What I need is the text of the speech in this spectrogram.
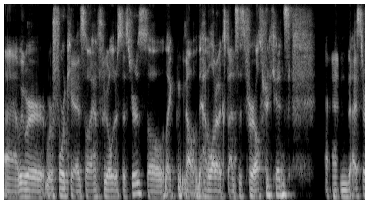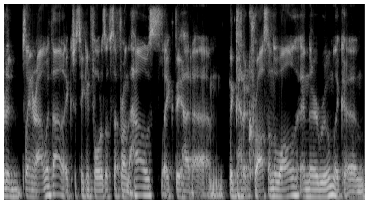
Uh, we were we're four kids so i have three older sisters. So like you know they have a lot of expenses for all their kids. And I started playing around with that, like just taking photos of stuff around the house. Like they had, um, like they had a cross on the wall in their room, like um,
